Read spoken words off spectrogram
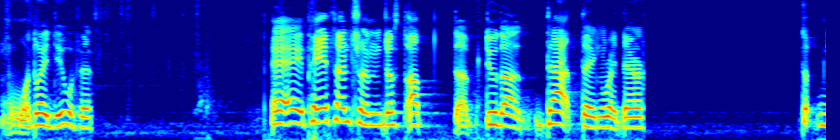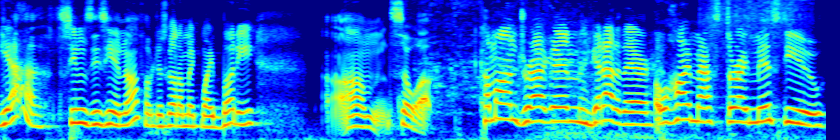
what do I do with it? Hey, hey, pay attention. Just up, up do the that thing right there. Yeah, seems easy enough. I've just gotta make my buddy. Um, so uh, come on, dragon, get out of there. Oh, hi, master. I missed you.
